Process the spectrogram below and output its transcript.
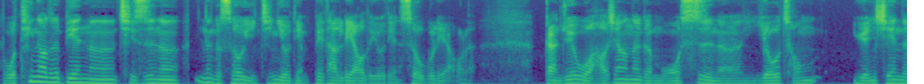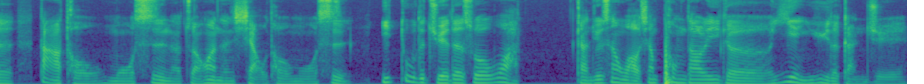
我听到这边呢，其实呢，那个时候已经有点被他撩的有点受不了了，感觉我好像那个模式呢，由从原先的大头模式呢，转换成小头模式，一度的觉得说哇，感觉上我好像碰到了一个艳遇的感觉，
